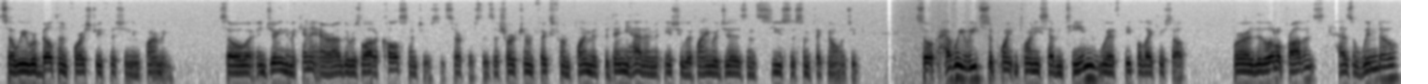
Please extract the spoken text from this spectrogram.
so we were built on forestry, fishing, and farming. So and during the McKenna era, there was a lot of call centers that surfaced as a short-term fix for employment, but then you had an issue with languages and use of some technology. So have we reached a point in 2017 with people like yourself where the little province has a window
